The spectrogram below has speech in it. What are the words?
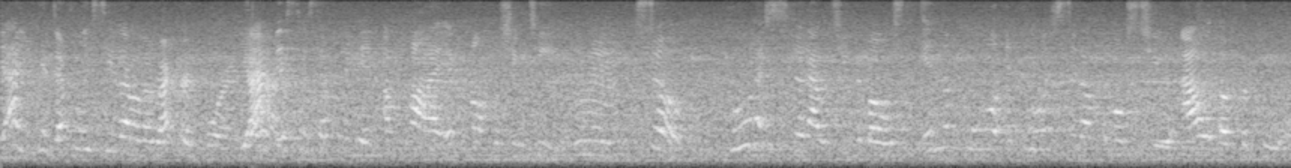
Yeah, you can definitely see that on the record board. Yeah. This has definitely been a high accomplishing team. Mm-hmm. So, who has stood out to you the most in the pool, and who has stood out the most to you out of the pool?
